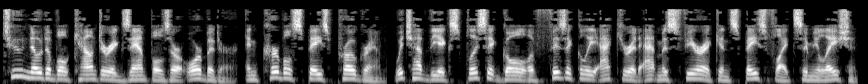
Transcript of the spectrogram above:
Two notable counter-examples are Orbiter, and Kerbal Space Program, which have the explicit goal of physically accurate atmospheric and spaceflight simulation.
